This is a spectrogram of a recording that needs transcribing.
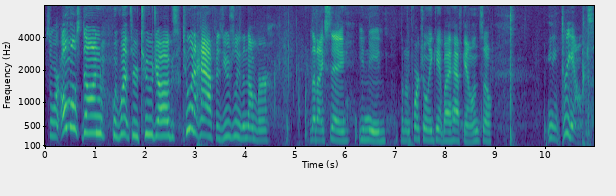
So we're almost done. We went through two jugs. Two and a half is usually the number that I say you need, but unfortunately you can't buy a half gallon, so you need three gallons.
